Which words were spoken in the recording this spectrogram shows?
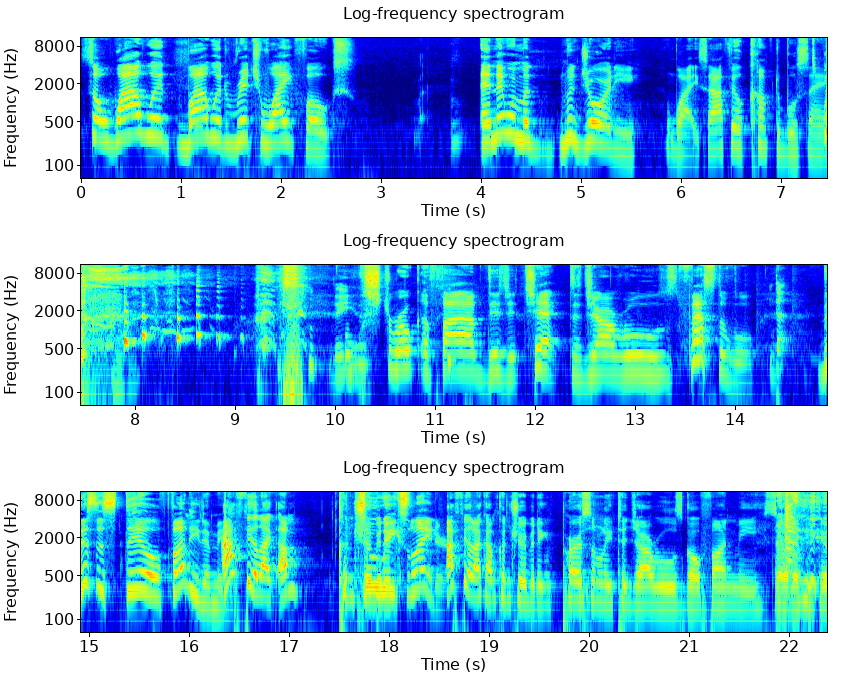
So why would why would rich white folks, and they were ma- majority white, so I feel comfortable saying, Do you? stroke a five digit check to Ja Rule's festival? That, This is still funny to me. I feel like I'm contributing. Two contributing. weeks later. I feel like I'm contributing personally to Ja Rule's GoFundMe so that he can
